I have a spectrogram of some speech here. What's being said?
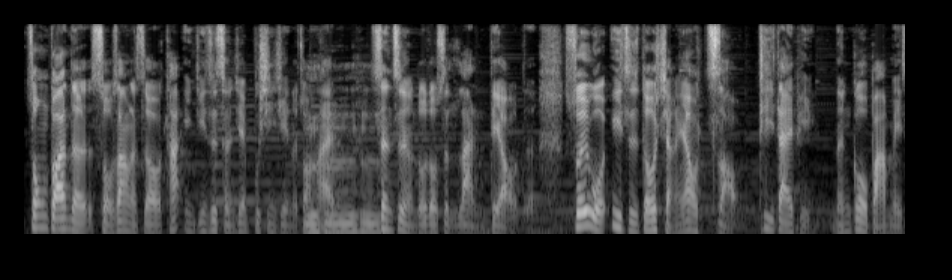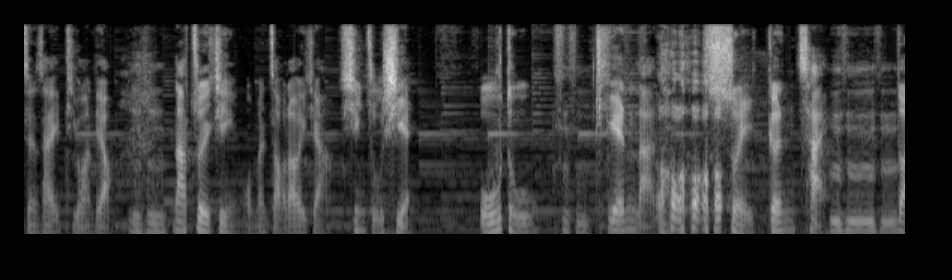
终端的手上的时候，它已经是呈现不新鲜的状态，嗯嗯、甚至很多都是烂掉的。所以我一直都想要找替代品，能够把美生菜替换掉。嗯哼，那最近我们找到一家新竹县无毒 天然水耕菜，嗯哼哼对。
